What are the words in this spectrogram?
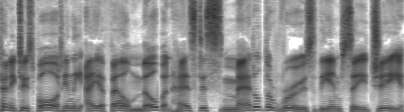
Turning to sport, in the AFL, Melbourne has dismantled the Roos of the MCG,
